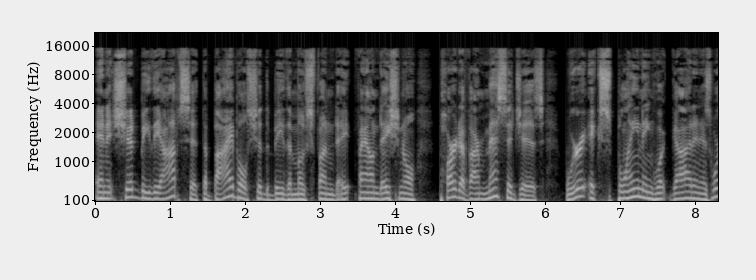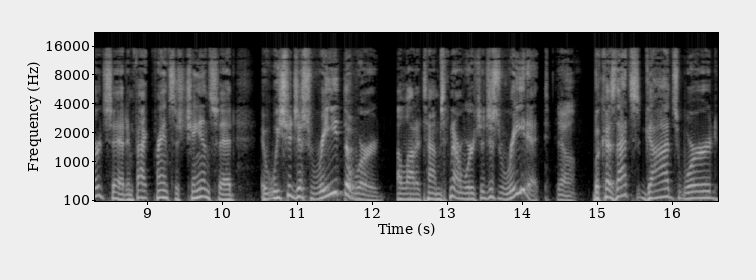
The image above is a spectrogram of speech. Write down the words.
And it should be the opposite. The Bible should be the most funda- foundational part of our messages. We're explaining what God and His Word said. In fact, Francis Chan said we should just read the Word a lot of times in our worship. Just read it. Yeah. Because that's God's word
